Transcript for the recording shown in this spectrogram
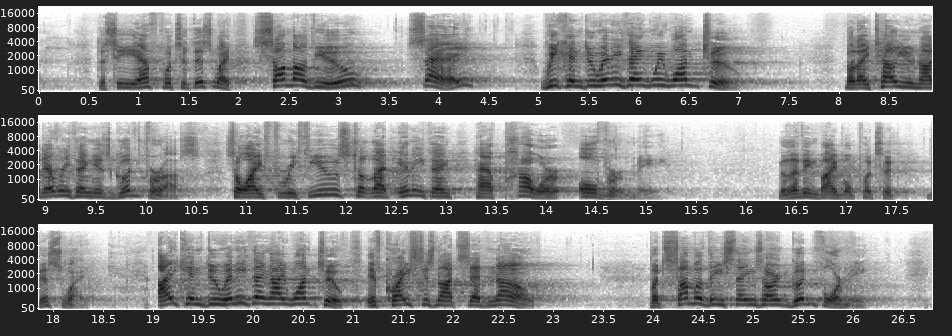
The CEV puts it this way Some of you say, we can do anything we want to, but I tell you, not everything is good for us. So I refuse to let anything have power over me. The Living Bible puts it this way I can do anything I want to if Christ has not said no. But some of these things aren't good for me.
